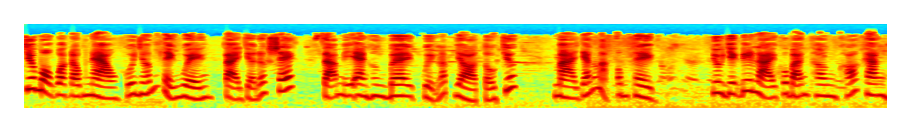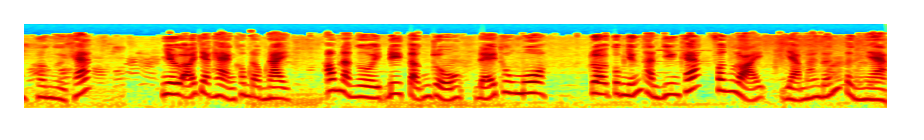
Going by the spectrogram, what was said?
Chưa một hoạt động nào của nhóm thiện nguyện tại chợ đất sét xã Mỹ An Hưng B huyện Lấp Vò tổ chức mà vắng mặt ông Thiền dù việc đi lại của bản thân khó khăn hơn người khác. Như ở gian hàng không đồng này ông là người đi tận ruộng để thu mua rồi cùng những thành viên khác phân loại và mang đến từng nhà.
